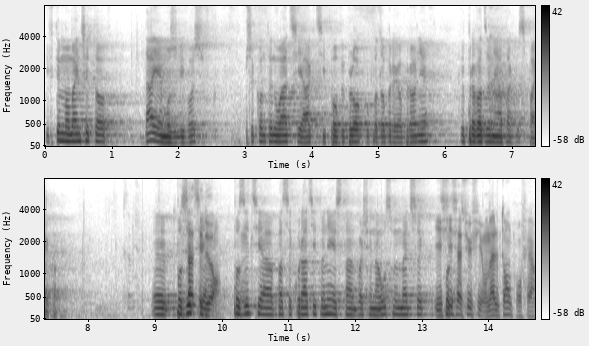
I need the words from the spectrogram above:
I w tym momencie to daje możliwość przy kontynuacji akcji po wybloku, po dobrej obronie, wyprowadzenia ataku z pipe'a. E, Pozycja, pozycja w asekuracji to nie jest tam właśnie na ósmym metrze. Ici, ça suffit, on a le temps pour faire.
